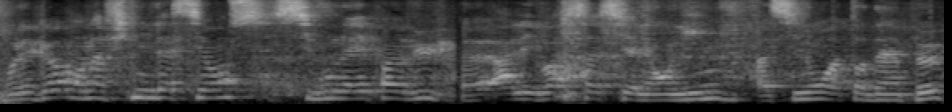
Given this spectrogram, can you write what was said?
Bon, les gars, on a fini la séance. Si vous n'avez pas vu, euh, allez voir ça si elle est en ligne. Ah, sinon, attendez un peu.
